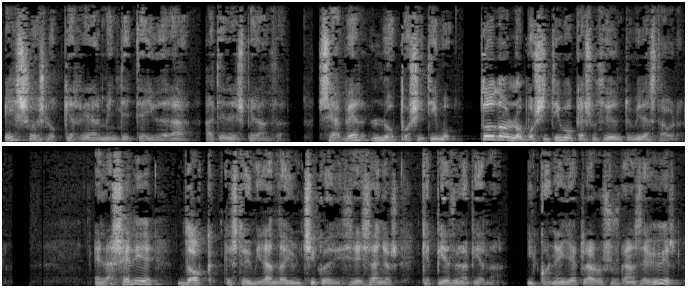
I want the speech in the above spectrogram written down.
Eso es lo que realmente te ayudará a tener esperanza. O sea, ver lo positivo, todo lo positivo que ha sucedido en tu vida hasta ahora. En la serie Doc que estoy mirando hay un chico de 16 años que pierde una pierna y con ella, claro, sus ganas de vivir.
